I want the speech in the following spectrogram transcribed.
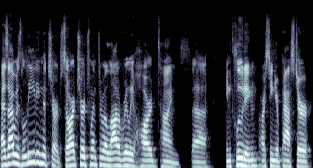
as I was leading the church, so our church went through a lot of really hard times, uh, including our senior pastor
